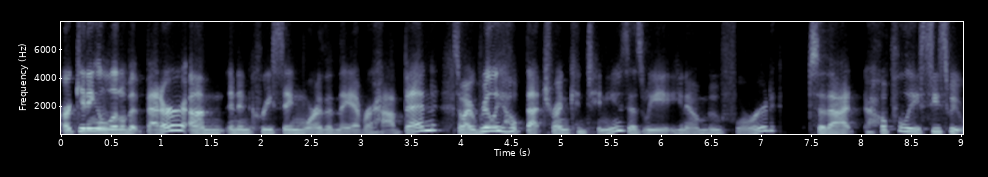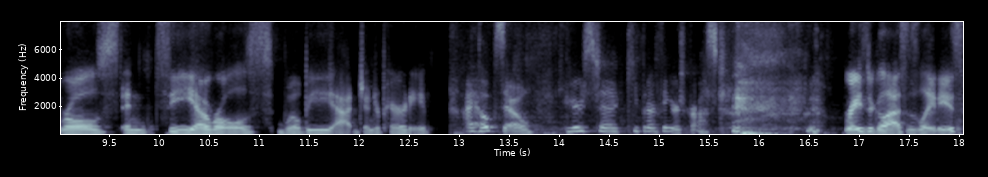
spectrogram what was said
are getting a little bit better um, and increasing more than they ever have been. So i really hope that trend continues as we you know move forward so that hopefully c-suite roles and ceo roles will be at gender parity. I hope so. Here's to keeping our fingers crossed. Raise your glasses ladies.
